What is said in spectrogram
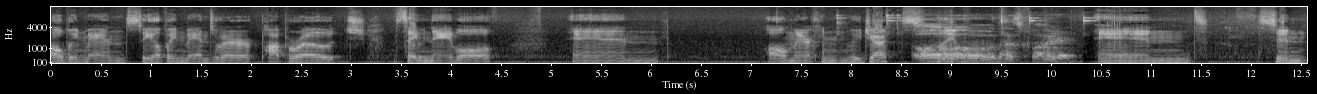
opening bands. The opening bands were Papa Roach, Saving Abel, and All American Rejects. Oh, that's fire. and soon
